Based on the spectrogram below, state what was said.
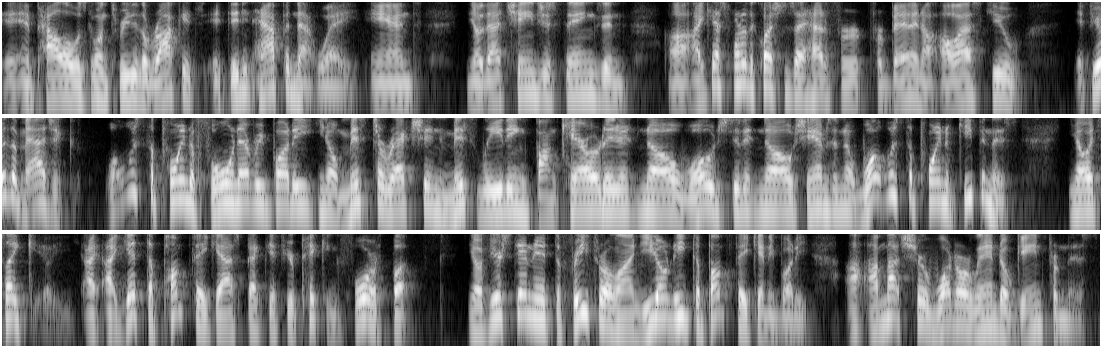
and Paolo was going three to the Rockets. It didn't happen that way, and you know that changes things. And uh, I guess one of the questions I had for for Ben, and I'll, ask you, if you're the Magic, what was the point of fooling everybody? You know, misdirection, misleading. Banchero didn't know. Woj didn't know. Shams didn't know. What was the point of keeping this? You know, it's like I, I get the pump fake aspect if you're picking fourth, but you know, if you're standing at the free throw line, you don't need to pump fake anybody. I- am not sure what Orlando gained from this.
